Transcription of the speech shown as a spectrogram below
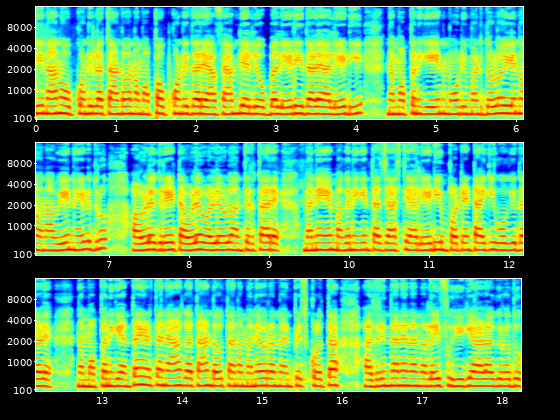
ದಿ ನಾನು ಒಪ್ಕೊಂಡಿಲ್ಲ ತಾಂಡವ, ನಮ್ಮ ಅಪ್ಪ ಒಪ್ಕೊಂಡಿದ್ದಾರೆ. ಆ ಫ್ಯಾಮಿಲಿಯಲ್ಲಿ ಒಬ್ಬ ಲೇಡಿ ಇದ್ದಾಳೆ. ಆ ಲೇಡಿ ನಮ್ಮ ಅಪ್ಪನಿಗೆ ಏನು ಮೋಡಿ ಮಾಡಿದಳೋ ಏನೋ ನಾವೇನು ಹೇಳಿದ್ರು ಅವಳೇ ಗ್ರೇಟ್ ಅವಳೇ ಒಳ್ಳೆಯವಳು ಅಂತಿರ್ತಾರೆ. ಮನೆ ಮಗನಿಗಿಂತ ಜಾಸ್ತಿ ಆ ಲೇಡಿ ಇಂಪಾರ್ಟೆಂಟ್ ಆಗಿ ಹೋಗಿದ್ದಾಳೆ ನಮ್ಮ ಅಪ್ಪನಿಗೆ ಅಂತ ಹೇಳ್ತಾನೆ. ಆಗ ತಾಂಡವ್ ತನ್ನ ಮನೆಯವರನ್ನು ನೆನಪಿಸ್ಕೊಳ್ತಾ, ಅದರಿಂದನೇ ನನ್ನ ಲೈಫು ಹೀಗೆ ಹಾಳಾಗಿರೋದು.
